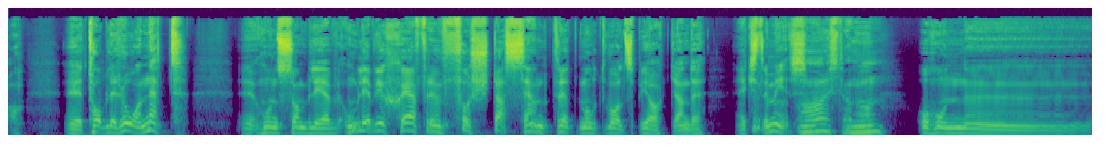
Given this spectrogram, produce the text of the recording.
då eh, Tobleronet, eh, hon som blev, hon blev ju chef för den första centret mot våldsbejakande extremism. Ja, just det. Mm. Och hon, eh,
